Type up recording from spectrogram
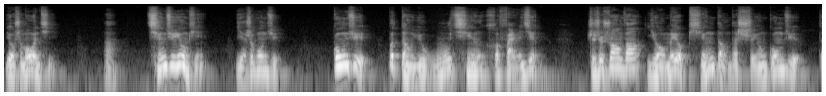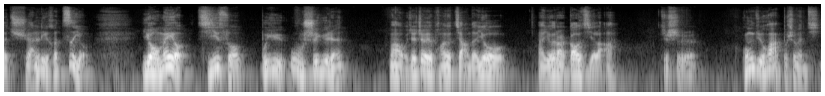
有什么问题啊？情趣用品也是工具，工具不等于无情和反人性，只是双方有没有平等的使用工具的权利和自由，有没有己所不欲，勿施于人。啊，我觉得这位朋友讲的又啊有点高级了啊，就是工具化不是问题，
